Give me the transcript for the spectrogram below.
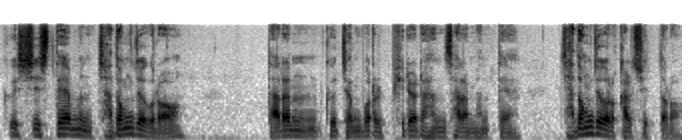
그 시스템은 자동적으로 다른 그 정보를 필요로 한 사람한테 자동적으로 갈 수 있도록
